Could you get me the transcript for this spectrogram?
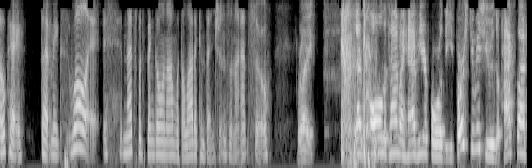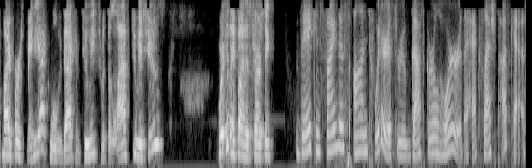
Okay. That makes well, eh, and that's what's been going on with a lot of conventions and that. So. Right. That's all the time I have here for the first two issues of Hack Slash My First Maniac. We'll be back in two weeks with the last two issues. Where can they find us, Charcy? They can find us on Twitter through Goth Girl Horror, the Hack Slash podcast.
